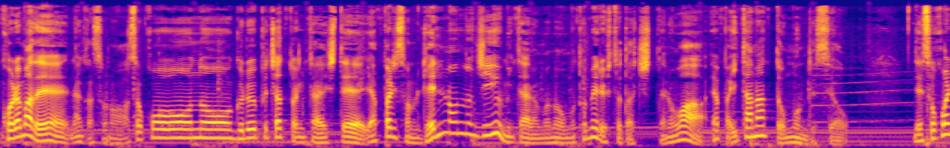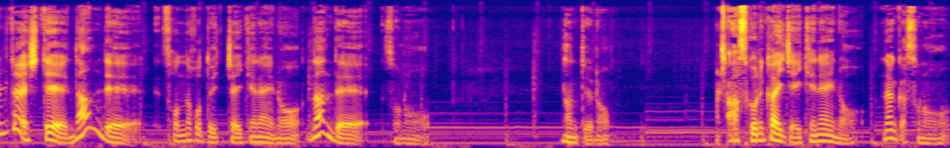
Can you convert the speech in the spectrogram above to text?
これまでなんかそのあそこのグループチャットに対してやっぱりその言論の自由みたいなものを求める人たちってのはやっぱいたなって思うんですよ。でそこに対してなんでそんなこと言っちゃいけないの？なんでそのなんていうの？あそこに書いちゃいけないの？なんかその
